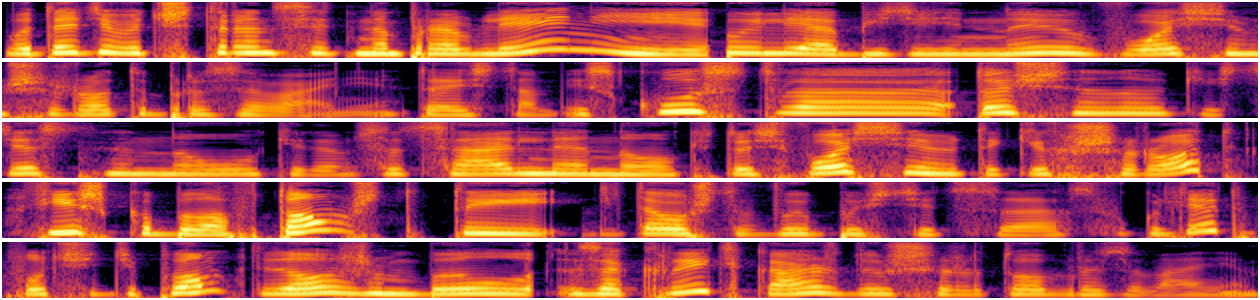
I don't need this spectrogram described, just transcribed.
Вот эти вот 14 направлений были объединены в 8 широт образования. То есть там искусство, точные науки, естественные науки, там социальные науки. То есть 8 таких широт. Фишка была в том, что ты для того, чтобы выпуститься с факультета, получить диплом, ты должен был закрыть каждую широту образования.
